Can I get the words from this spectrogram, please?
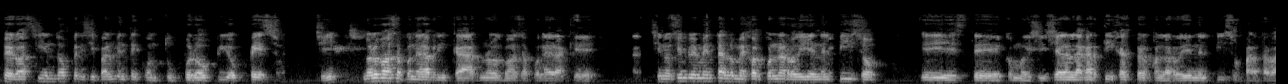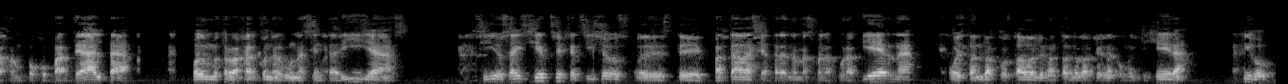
pero haciendo principalmente con tu propio peso, ¿sí? No los vamos a poner a brincar, no los vamos a poner a que, sino simplemente a lo mejor con una rodilla en el piso, este, como si hicieran lagartijas, pero con la rodilla en el piso para trabajar un poco parte alta. Podemos trabajar con algunas sentadillas. Sí, o sea, hay ciertos ejercicios, este, patadas hacia atrás nada más con la pura pierna, o estando acostado levantando la pierna como en tijera. Digo,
